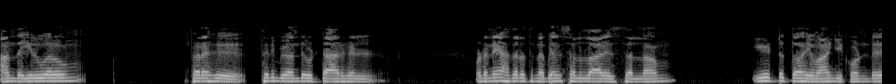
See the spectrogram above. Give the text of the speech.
அந்த இருவரும் பிறகு திரும்பி வந்து விட்டார்கள். உடனே ஹதரத் நபீன் சல்லா அலிசல்லாம் ஈட்டுத் தொகை வாங்கி கொண்டு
